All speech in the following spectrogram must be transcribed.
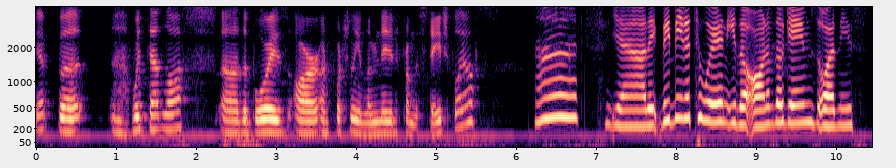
Yep, but uh, with that loss, uh, the boys are unfortunately eliminated from the stage playoffs. That's yeah. They they needed to win either all of the games or at least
